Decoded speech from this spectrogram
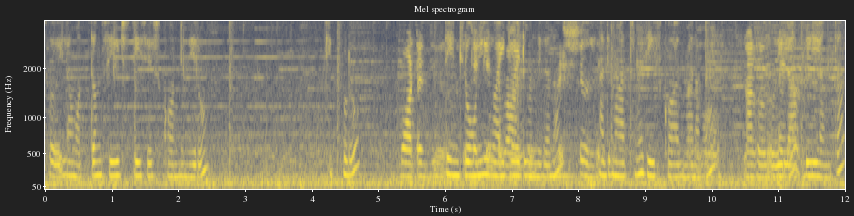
సో ఇలా మొత్తం సీడ్స్ తీసేసుకోండి మీరు. ఇప్పుడు వాటర్ దీంట్లో ఓన్లీ వైట్ వైట్. ఉంది కదా? అది మాత్రమే తీసుకోవాలి మనము. సో ఇలా పీల్ అంతా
